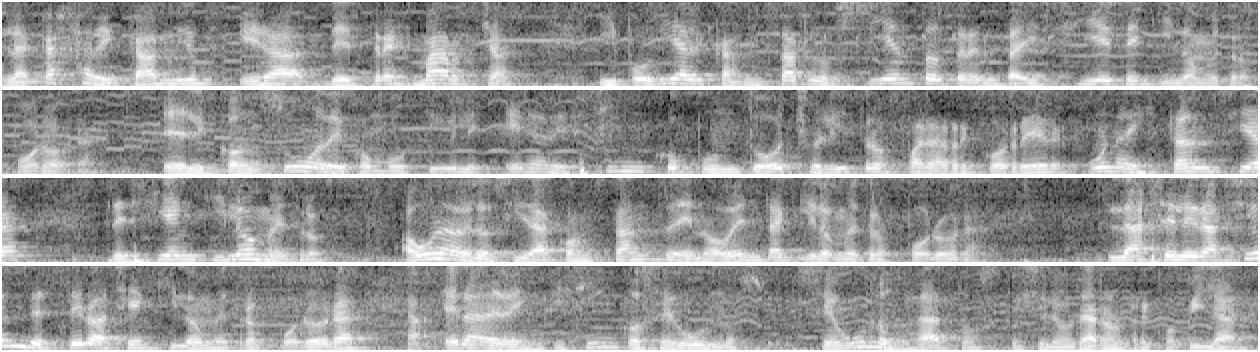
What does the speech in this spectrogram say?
la caja de cambios era de 3 marchas y podía alcanzar los 137 km por hora. El consumo de combustible era de 5.8 litros para recorrer una distancia de 100 km a una velocidad constante de 90 km por hora. La aceleración de 0 a 100 km por hora era de 25 segundos. Según los datos que se lograron recopilar,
